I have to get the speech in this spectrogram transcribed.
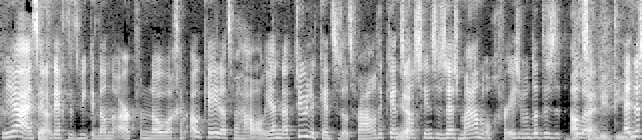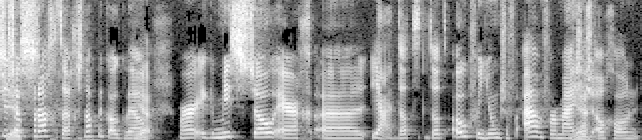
Ja, en zij Ja. kreeg dit weekend dan de ark van Noach. En oké, dat verhaal. Ja, natuurlijk kent ze dat verhaal. Dat kent ze al sinds ze zes maanden ongeveer is. Want dat is het Dat die En dat is ook prachtig, snap ik ook wel. Maar ik mis zo erg eh, ja, dat, dat ook van jongs af aan voor meisjes al gewoon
